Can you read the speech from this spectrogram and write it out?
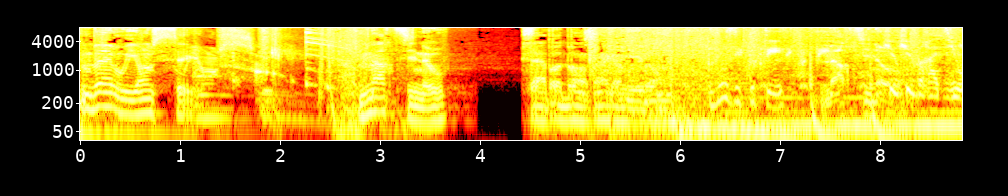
Ben oui, on le sait. Martineau, ça n'a pas de bon sens comme il est bon. Vous écoutez Martineau. Cube Radio.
